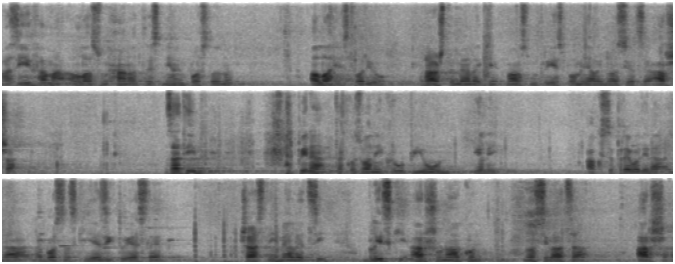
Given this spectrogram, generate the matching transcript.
vazifama, Allah subhanahu wa ta'ala njihovim poslovima, Allah je stvorio rašte meleke, malo smo prije spominjali nosioce Arša, zatim skupina takozvani krupijun ili ako se prevodi na, na, na bosanski jezik, to jeste časni meleci, bliski aršu nakon nosilaca arša.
